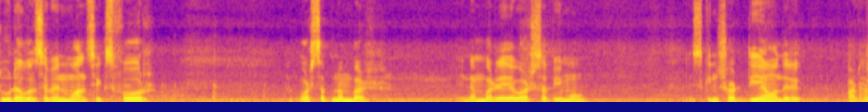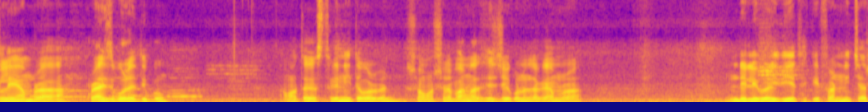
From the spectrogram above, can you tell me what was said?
two double seven one six four WhatsApp number এই নাম্বারে হোয়াটসঅ্যাপ ইমো স্ক্রিনশট দিয়ে আমাদের পাঠালে আমরা প্রাইস বলে দিব। আমাদের কাছ থেকে নিতে পারবেন। সমস্যা না বাংলাদেশের যে কোনো জায়গায় আমরা ডেলিভারি দিয়ে থাকি ফার্নিচার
